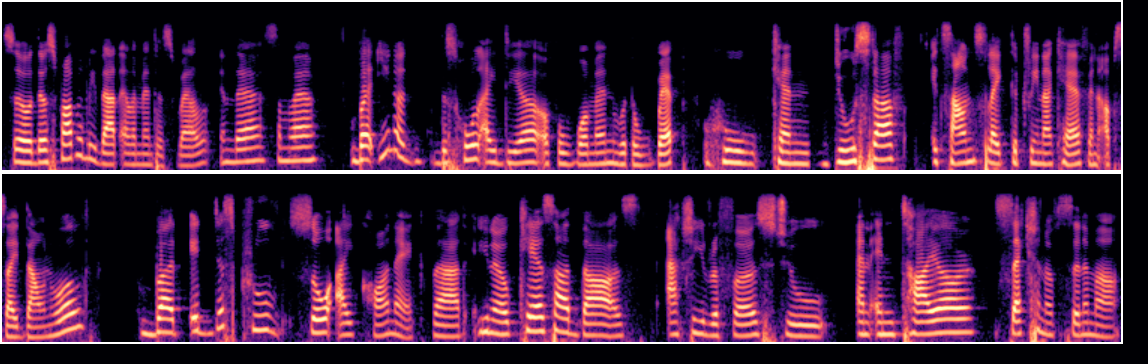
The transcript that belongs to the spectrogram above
So there's probably that element as well in there somewhere. But you know, this whole idea of a woman with a whip who can do stuff, it sounds like Katrina Kaif in Upside Down World. But it just proved so iconic that, you know, KSR Das actually refers to an entire section of cinema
